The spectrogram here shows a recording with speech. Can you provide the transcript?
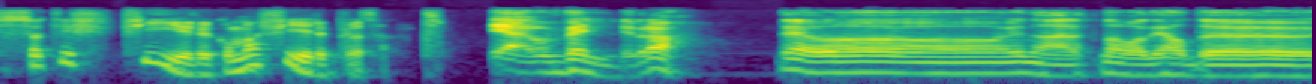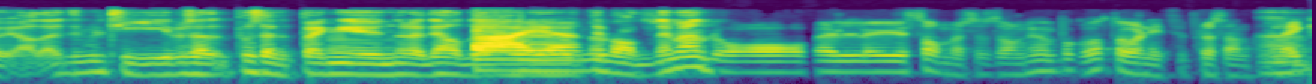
74,4% Det er jo veldig bra. Det er jo i nærheten av hva de hadde Ja, det er vel 10 prosentpoeng under det de hadde Nei, til vanlig, men lå vel i sommersesongen på godt over 90% belegg.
